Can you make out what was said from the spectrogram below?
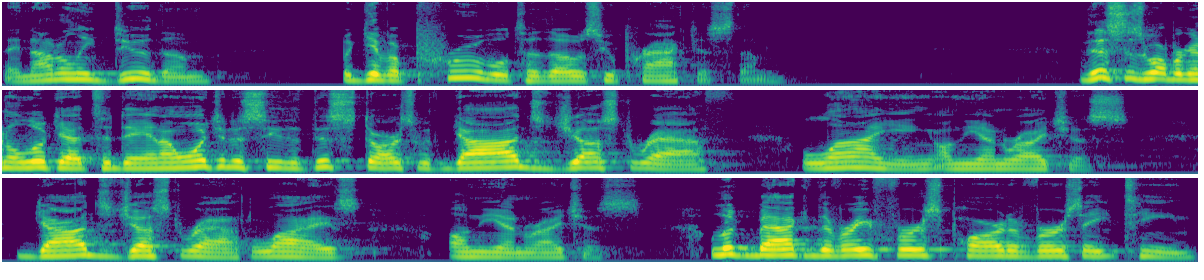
they not only do them, but give approval to those who practice them. This is what we're going to look at today, and I want you to see that this starts with God's just wrath lying on the unrighteous. God's just wrath lies on the unrighteous. Look back at the very first part of verse 18.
